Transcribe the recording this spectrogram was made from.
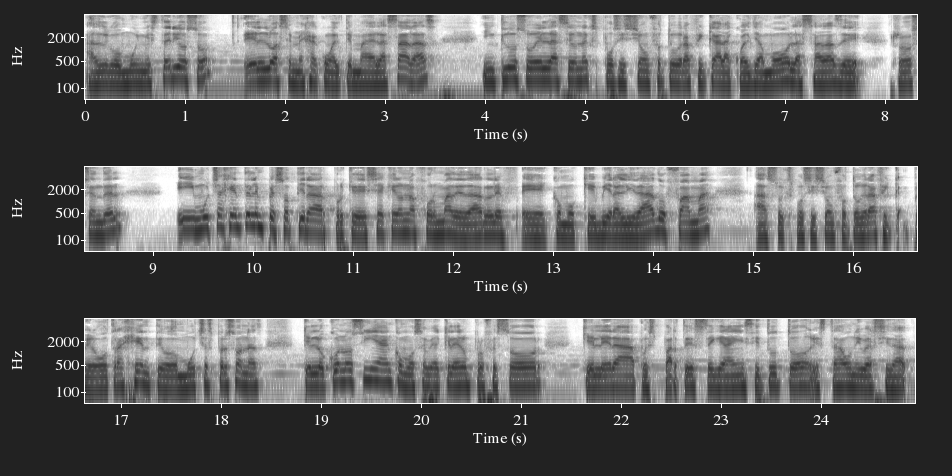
algo muy misterioso. Él lo asemeja con el tema de las hadas. Incluso él hace una exposición fotográfica a la cual llamó las hadas de Rosendel y mucha gente le empezó a tirar porque decía que era una forma de darle eh, como que viralidad o fama a su exposición fotográfica. Pero otra gente o muchas personas que lo conocían, como sabía que él era un profesor, que él era pues parte de este gran instituto, esta universidad,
